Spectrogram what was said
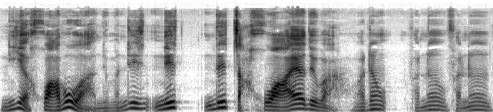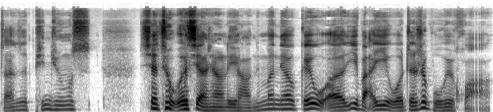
你也花不完的嘛？你你你得咋花呀，对吧？反正反正反正咱是贫穷是限制我想象力哈。你们你要给我一百亿，我真是不会花。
